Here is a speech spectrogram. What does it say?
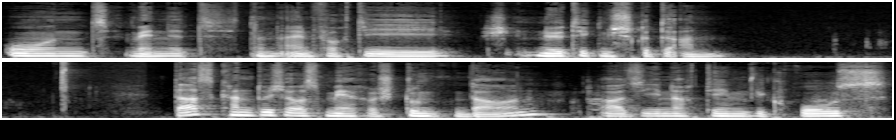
und wendet dann einfach die nötigen Schritte an. Das kann durchaus mehrere Stunden dauern, also je nachdem, wie groß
